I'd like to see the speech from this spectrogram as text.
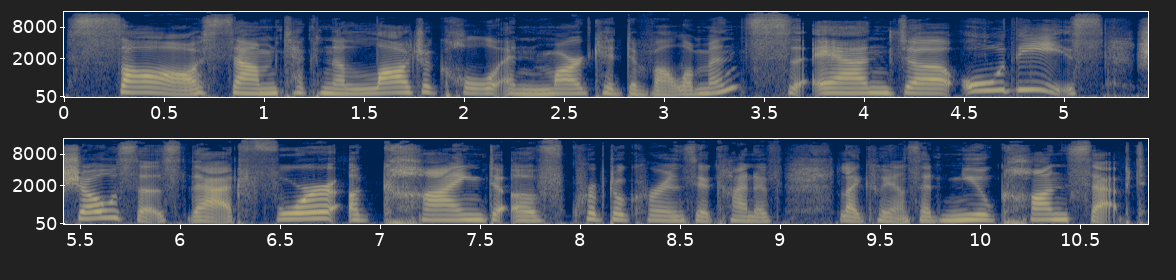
saw some technological and market developments. And uh, all these shows us that for a kind of cryptocurrency, a kind of, like Yang said, new concept,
